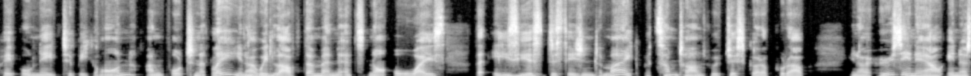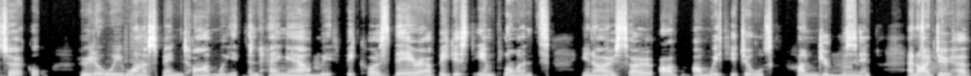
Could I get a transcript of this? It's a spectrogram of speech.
people need to be gone, unfortunately. You know, we hmm love them and it's not always the easiest decision to make, but sometimes we've just got to put up, you know, who's in our inner circle? Who do we want to spend time with and hang out with? Because they're our biggest influence, you know. So I'm, I'm with you, Jules, hmm 100%. And I do have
